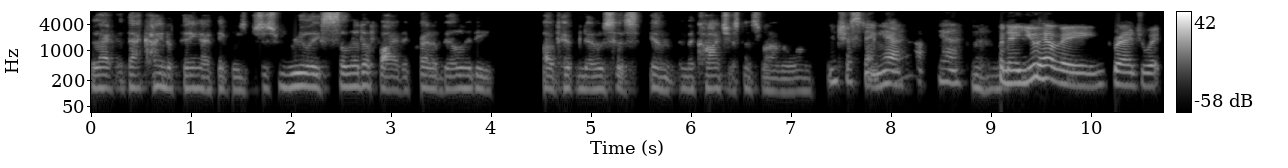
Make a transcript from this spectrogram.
that that kind of thing. I think was just really solidify the credibility of hypnosis in, in the consciousness around the world. Interesting. Yeah. Yeah. Mhm. But now you have a graduate,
